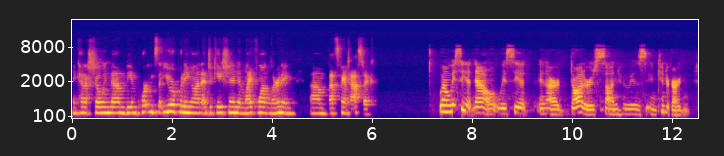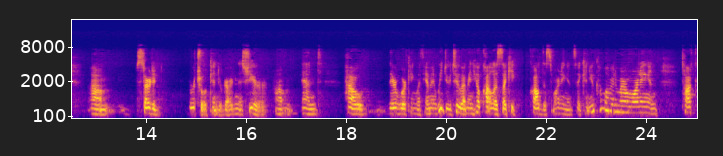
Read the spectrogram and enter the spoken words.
and kind of showing them the importance that you are putting on education and lifelong learning. Um, that's fantastic. Well, we see it now. We see it in our daughter's son, who is in kindergarten, um, started virtual kindergarten this year, um, and how they're working with him, and we do too. I mean, he'll call us like he called this morning and say, "Can you come over tomorrow morning and talk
